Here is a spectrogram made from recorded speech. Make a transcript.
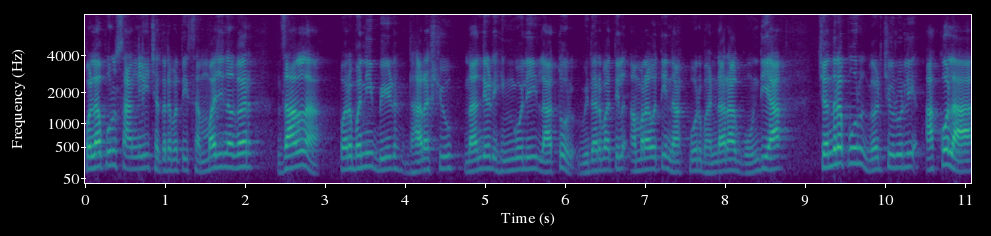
कोल्हापूर सांगली छत्रपती संभाजीनगर जालना परभणी बीड धाराशिव नांदेड हिंगोली लातूर विदर्भातील अमरावती नागपूर भंडारा गोंदिया चंद्रपूर गडचिरोली अकोला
